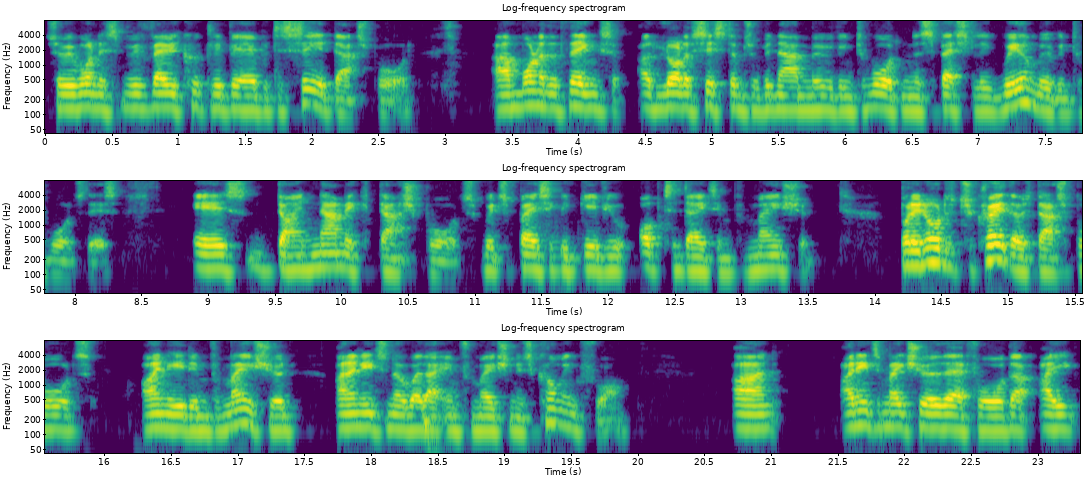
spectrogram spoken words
So we want to very quickly be able to see a dashboard. And one of the things a lot of systems will be now moving toward, and especially we're moving towards this, is dynamic dashboards, which basically give you up to date information. But in order to create those dashboards, I need information and I need to know where that information is coming from. And I need to make sure, therefore, that I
